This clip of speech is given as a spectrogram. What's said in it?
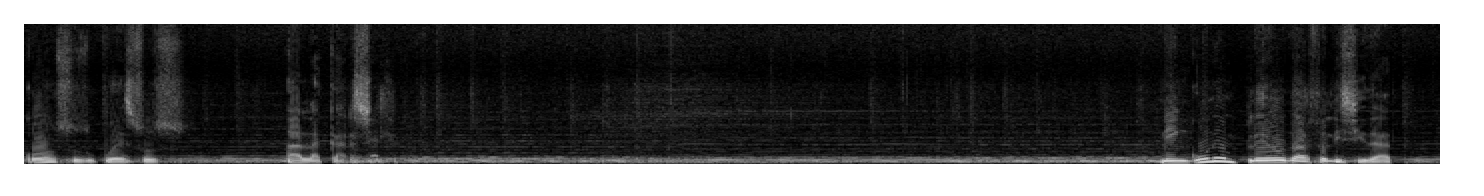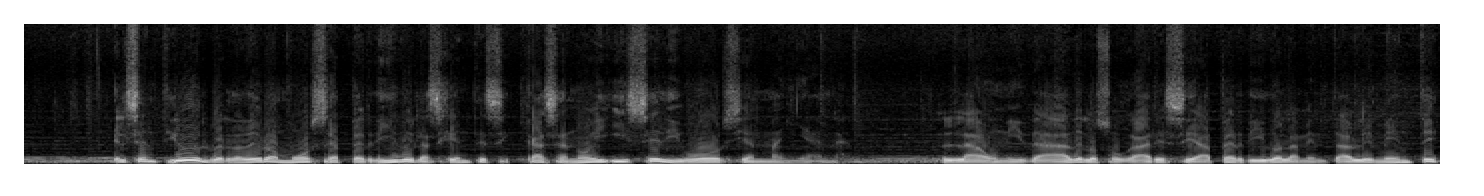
con sus huesos a la cárcel. Ningún empleo da felicidad. El sentido del verdadero amor se ha perdido y las gentes se casan hoy y se divorcian mañana. La unidad de los hogares se ha perdido lamentablemente.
